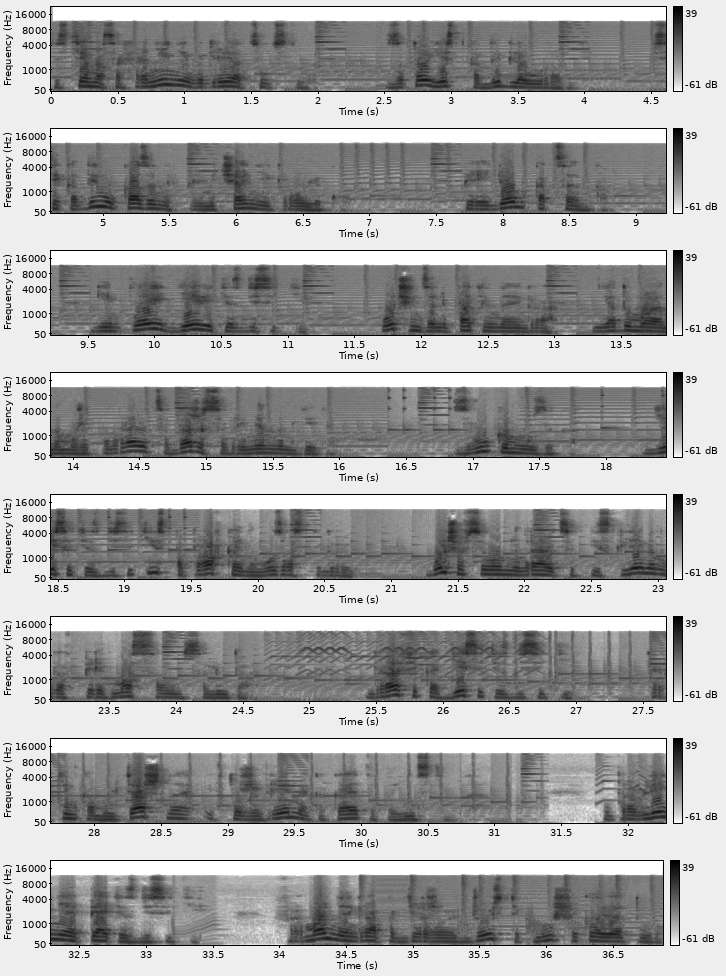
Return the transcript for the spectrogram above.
Система сохранения в игре отсутствует, зато есть коды для уровней. Все коды указаны в примечании к ролику. Перейдем к оценкам. Геймплей 9 из 10. Очень залипательная игра. Я думаю, она может понравиться даже современным детям. Звук и музыка. 10 из 10 с поправкой на возраст игры. Больше всего мне нравится писк леммингов перед массовым салютом. Графика 10 из 10. Картинка мультяшная и в то же время какая-то таинственная. Управление 5 из 10. Формальная игра поддерживает джойстик, мышь и клавиатуру.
